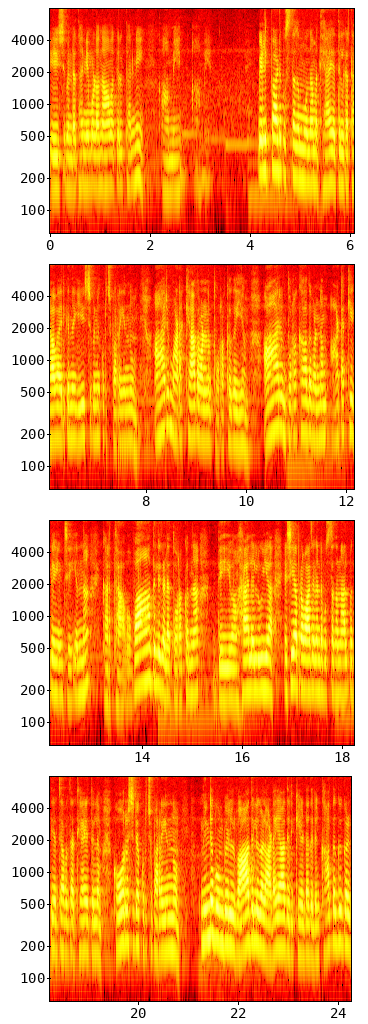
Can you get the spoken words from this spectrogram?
യേശുവിന്റെ ധന്യമുള്ള നാമത്തിൽ തന്നെ. ആമേൻ ആമേൻ. വെളിപ്പാട് പുസ്തകം മൂന്നാം അധ്യായത്തിൽ കഥാവായിരിക്കുന്ന യേശുവിനെ കുറിച്ച് പറയുന്നു ആരും അടയ്ക്കാതെ വണ്ണം തുറക്കുകയും ആരും തുറക്കാതെ വണ്ണം അടയ്ക്കുകയും ചെയ്യുന്ന കർത്താവ് വാതിലുകളെ തുറക്കുന്ന ദൈവം. ഹാലലൂയ യശിയ പ്രവാചകന്റെ പുസ്തകം നാൽപ്പത്തി അഞ്ചാമത്തെ അധ്യായത്തിലും കോരശിനെ കുറിച്ച് പറയുന്നു നിന്റെ മുമ്പിൽ വാതിലുകൾ അടയാതിരിക്കേണ്ടതിനും കഥകുകൾ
